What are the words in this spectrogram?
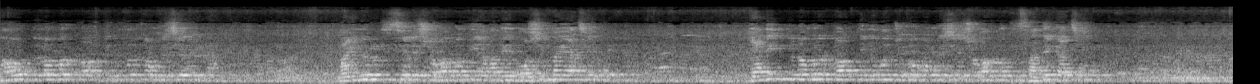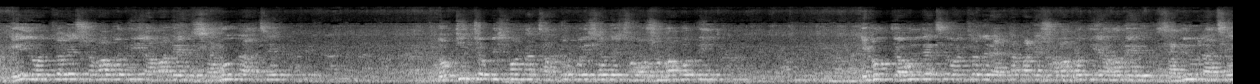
ভাওর দু নম্বর ব্লক তৃণমূল কংগ্রেসের মাইনরিটি সেলের সভাপতি আমাদের অসীম ভাই আছেন। ক্যানিং দু নম্বর তৃণমূল যুব কংগ্রেসের সভাপতি সাদেক আছেন। এই অঞ্চলের সভাপতি আমাদের শ্যামলদা আছেন। দক্ষিণ চব্বিশ পরগনা ছাত্র পরিষদের সভাপতি এবং জাহুলগাছি অঞ্চলের একটা পার্টির সভাপতি আমাদের সাবিউল আছে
